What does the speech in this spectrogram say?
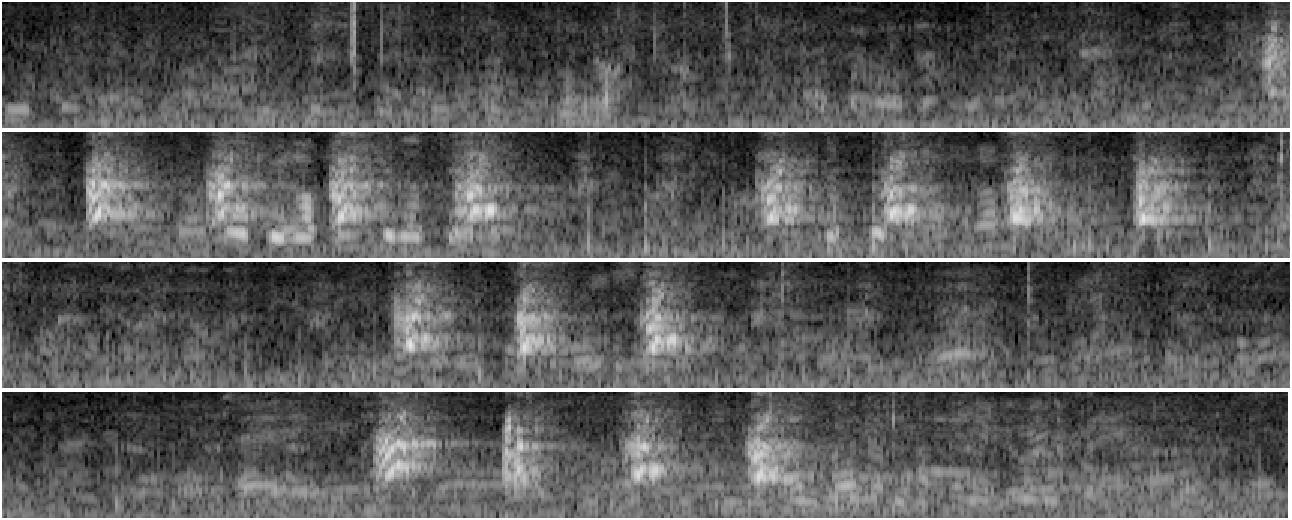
Vamos lá. Tá um pouco rápido que não Hey.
